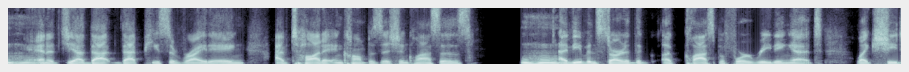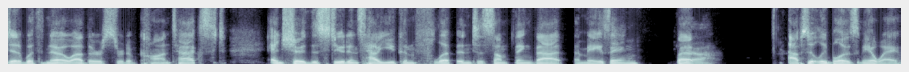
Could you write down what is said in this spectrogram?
Mhm. and it's yeah that that piece of writing. I've taught it in composition classes. Mhm. I've even started the a class before reading it, like she did, with no other sort of context, and showed the students how you can flip into something that amazing. But yeah. absolutely blows me away.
